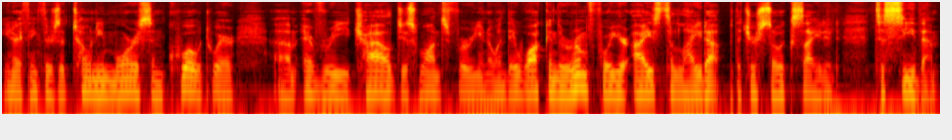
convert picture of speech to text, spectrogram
You know, I think there's a Toni Morrison quote where um, every child just wants for, you know, when they walk in the room, for your eyes to light up, that you're so excited to see them.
